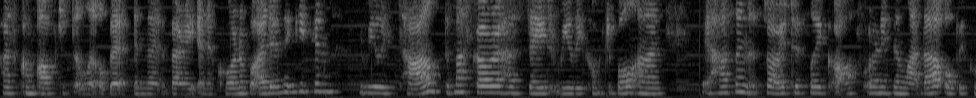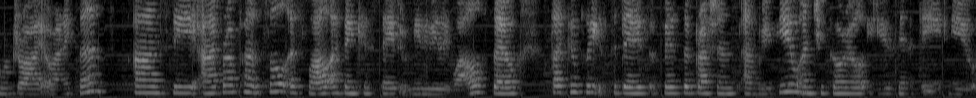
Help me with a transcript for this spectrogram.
has come off just a little bit in the very inner corner but I don't think you can really tell. The mascara has stayed really comfortable and it hasn't started to flake off or anything like that or become dry or anything and the eyebrow pencil as well I think has stayed really really well so that completes today's first impressions and review and tutorial using the new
